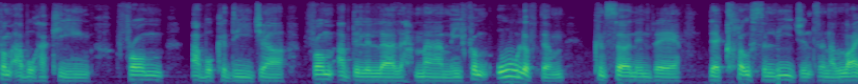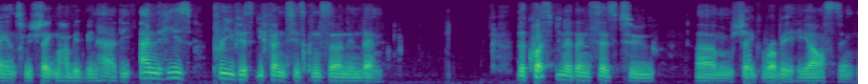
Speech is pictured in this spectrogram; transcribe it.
from Abu Hakim, from Abu Khadija, from Abdullah al-Hamami, from all of them concerning their their close allegiance and alliance with Sheikh Mohammed bin Hadi and his previous defenses concerning them. The questioner then says to um, Sheikh Rabi, he asks him,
